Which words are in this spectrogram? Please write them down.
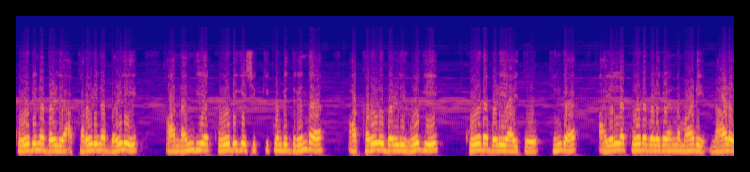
ಕೋಡಿನ ಬಳ್ಳಿ, ಆ ಕರುಳಿನ ಬಳ್ಳಿ ಆ ನಂದಿಯ ಕೋಡಿಗೆ ಸಿಕ್ಕಿಕೊಂಡಿದ್ದರಿಂದ ಆ ಕರುಳು ಬಳ್ಳಿ ಹೋಗಿ ಕೋಡ ಬಳಿ ಹಿಂಗ ಆ ಎಲ್ಲ ಕೋಡೆ ಬೆಳೆಗಳನ್ನು ಮಾಡಿ ನಾಳೆ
